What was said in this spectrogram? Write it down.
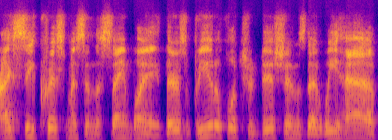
I see Christmas in the same way. There's beautiful traditions that we have.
